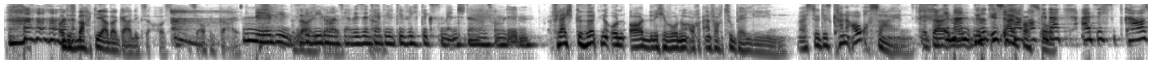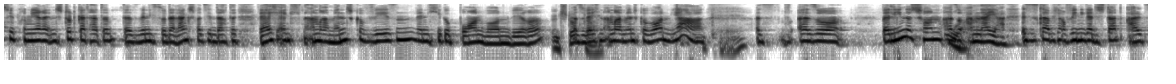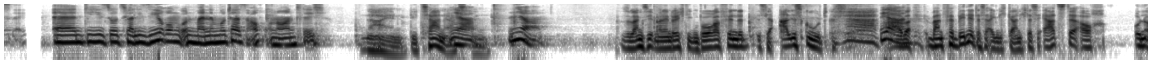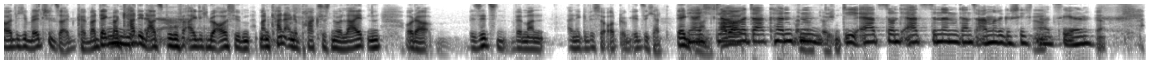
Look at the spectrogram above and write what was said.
Und es macht dir aber gar nichts aus. Ist auch egal. Nee, die, auch lieben egal. uns ja. Wir sind ja, die, die wichtigsten Menschen in unserem Leben. Vielleicht gehört eine unordentliche Wohnung auch einfach zu Berlin. Weißt du, das kann auch sein. Da, Mann, das wirklich, ist ich habe auch so. gedacht, als ich Chaos für Premiere in Stuttgart hatte, da bin ich so da lang spazieren und dachte, wäre ich eigentlich ein anderer Mensch gewesen, wenn ich hier geboren worden wäre? In Stuttgart? Also wäre ich ein anderer Mensch geworden, ja. Okay. Also, also Berlin ist schon, also Uh. naja, es ist glaube ich auch weniger die Stadt als äh, die Sozialisierung und meine Mutter ist auch unordentlich. Nein, die Ja, Zahnärztin. ja. Solange sie immer den richtigen Bohrer findet, ist ja alles gut. Ja. Aber man verbindet das eigentlich gar nicht, dass Ärzte auch unordentliche Menschen sein können. Man denkt, man kann den Arztberuf eigentlich nur ausüben. Man kann eine Praxis nur leiten oder besitzen, wenn man eine gewisse Ordnung in sich hat. Denkt Ja, man. ich glaube, Aber da könnten man die Ärzte und Ärztinnen ganz andere Geschichten erzählen. Ja.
